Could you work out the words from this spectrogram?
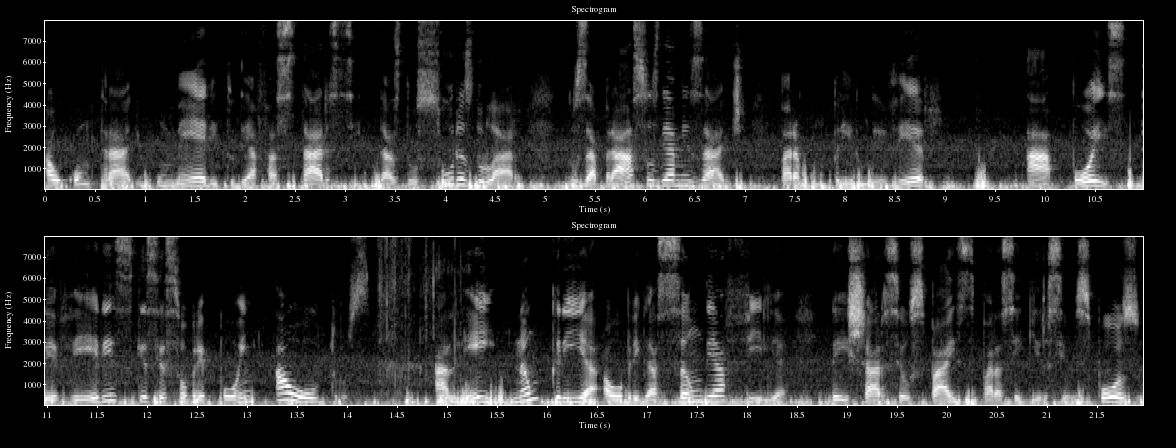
ao contrário, o mérito de afastar-se das doçuras do lar, dos abraços de amizade, para cumprir um dever? Há, pois, deveres que se sobrepõem a outros. A lei não cria a obrigação de a filha deixar seus pais para seguir seu esposo,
